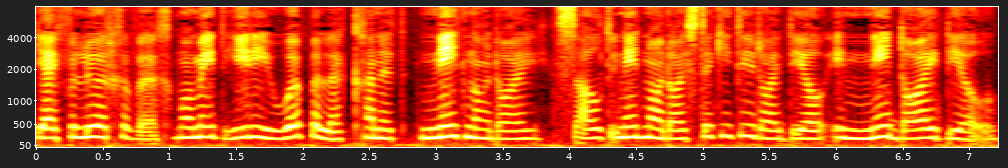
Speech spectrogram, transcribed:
jy verloor gewig. Maar met hierdie hopelik gaan dit net na daai sel, net na daai stukkie toe, daai deel en net daai deel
